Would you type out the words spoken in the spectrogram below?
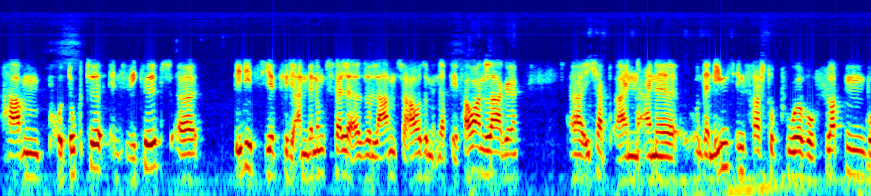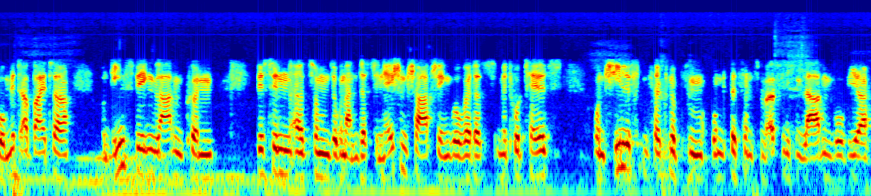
haben Produkte entwickelt, äh, dediziert für die Anwendungsfälle, also Laden zu Hause mit einer PV-Anlage. Äh, ich habe ein, eine Unternehmensinfrastruktur, wo Flotten, wo Mitarbeiter und Dienstwegen laden können bis hin äh, zum sogenannten Destination Charging, wo wir das mit Hotels und Skiliften verknüpfen und bis hin zum öffentlichen Laden, wo wir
